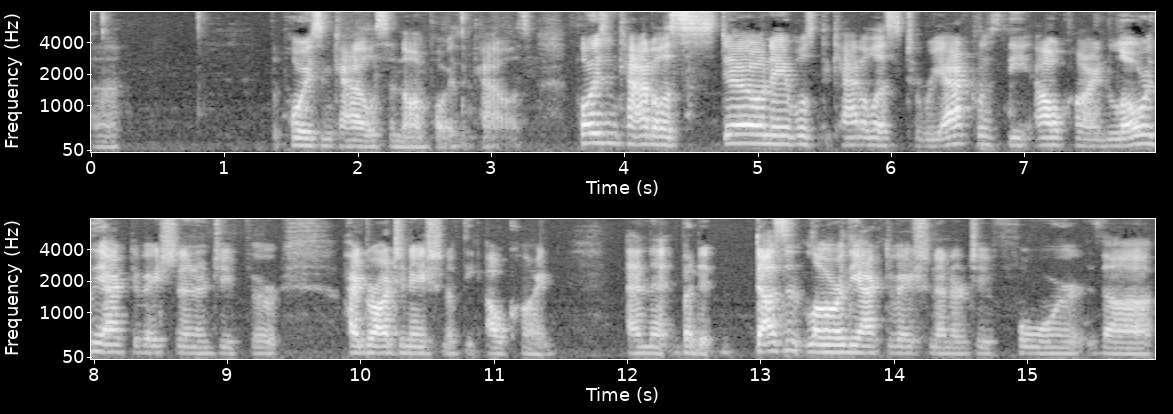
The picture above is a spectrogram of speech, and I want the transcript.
uh, the poison catalyst and non-poison catalyst. Poison catalyst still enables the catalyst to react with the alkyne, lower the activation energy for hydrogenation of the alkyne, and that, but it doesn't lower the activation energy for the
